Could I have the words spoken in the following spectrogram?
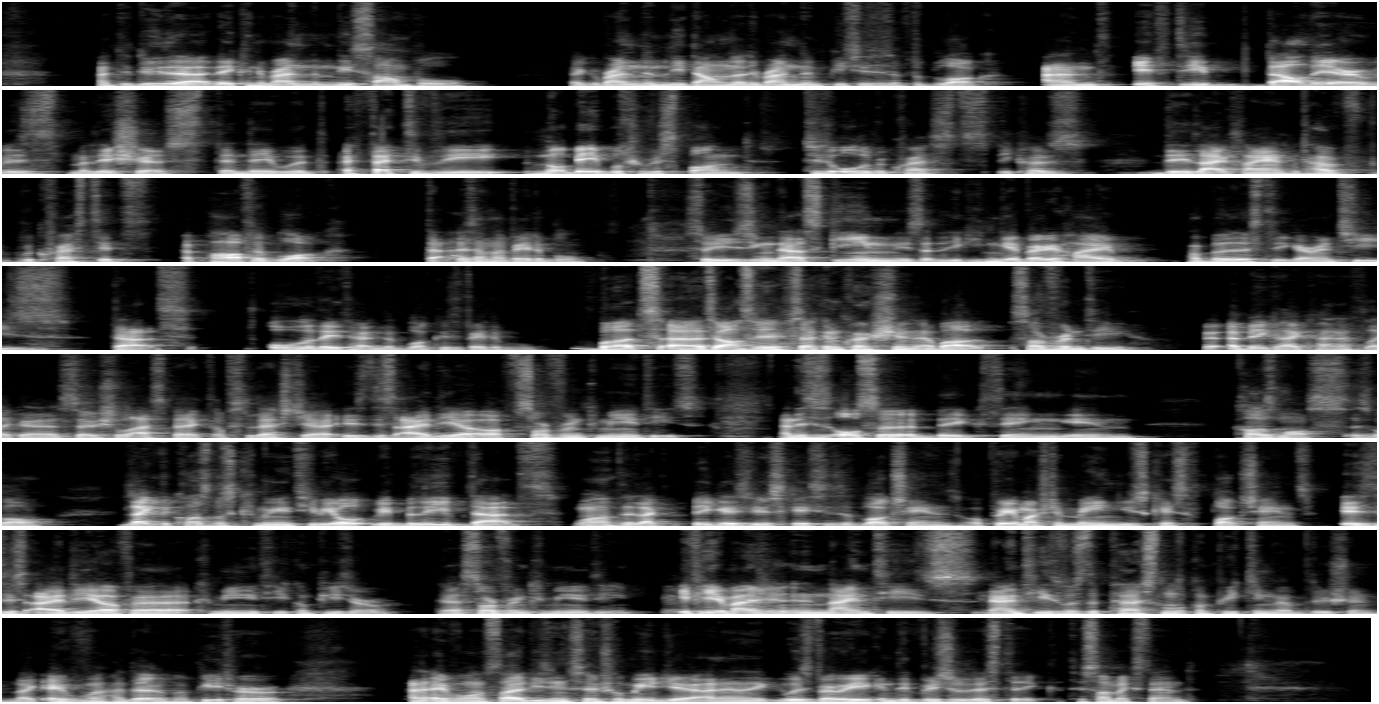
And to do that, they can randomly sample, like randomly download random pieces of the block. And if the validator is malicious, then they would effectively not be able to respond to all the requests because the light client would have requested a part of the block that is unavailable. So using that scheme is that you can get very high probabilistic guarantees that all the data in the block is available. But uh, to answer your second question about sovereignty, a big like kind of like a social aspect of Celestia is this idea of sovereign communities, and this is also a big thing in Cosmos as well. Like the Cosmos community, we all, we believe that one of the like biggest use cases of blockchains, or pretty much the main use case of blockchains, is this idea of a community computer, a sovereign community. If you imagine in the 90s, 90s was the personal computing revolution. Like everyone had their own computer, and everyone started using social media, and then it was very individualistic to some extent.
